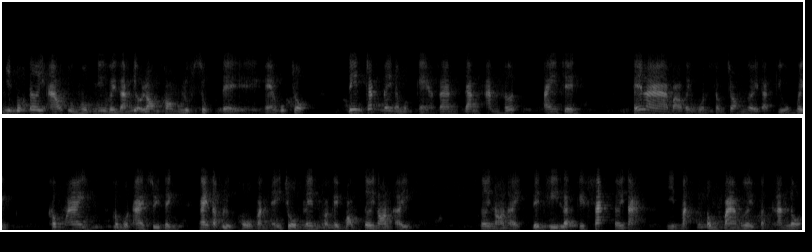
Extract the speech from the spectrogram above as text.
Nhìn bộ tơi áo tùm hụp như với dáng điệu lom khom lục sục để nghèo vụ trộm tin chắc đây là một kẻ gian đang ăn hớt tay trên. Thế là bảo vệ nguồn sống cho người đã cứu mình. Không ai, không một ai suy tính. Ngay tấp lự hổ vằn ấy trồm lên và cái bóng tơi non ấy, tơi nón ấy. Đến khi lật cái xác tơi tả, nhìn mặt ông ba mươi vẫn lăn lộn,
